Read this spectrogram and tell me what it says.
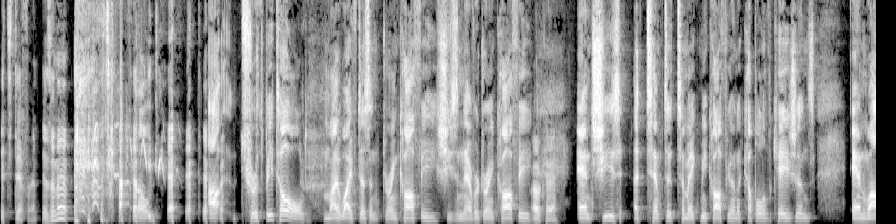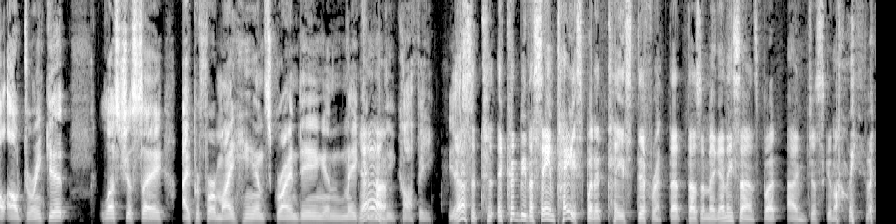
it's different, isn't it? it's Well, be. Uh, truth be told, my wife doesn't drink coffee. She's never drank coffee. okay. and she's attempted to make me coffee on a couple of occasions. And while I'll drink it, let's just say I prefer my hands grinding and making Yeah. the coffee. Yes, it, t- it could be the same taste, but it tastes different. That doesn't make any sense, but I'm just going to leave it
